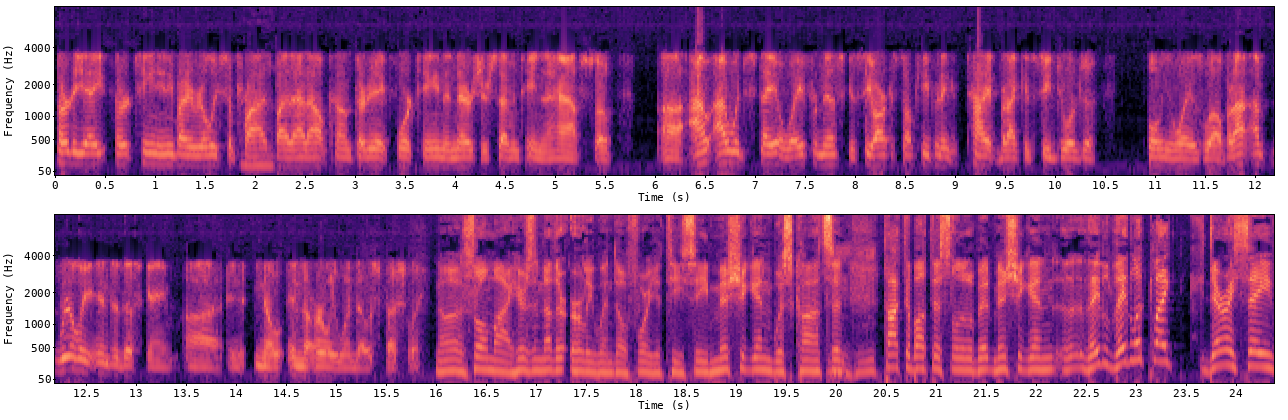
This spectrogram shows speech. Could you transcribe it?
38 13. Anybody really surprised by that outcome? 38 14, and there's your 17 and a half. So uh, I, I would stay away from this. I could see Arkansas keeping it tight, but I could see Georgia pulling away as well. But I, am really into this game, uh, you know, in the early window especially. No, so am I. Here's another early window for you, TC. Michigan, Wisconsin. Mm-hmm. Talked about this a little bit. Michigan, uh, they they look like, dare I say,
